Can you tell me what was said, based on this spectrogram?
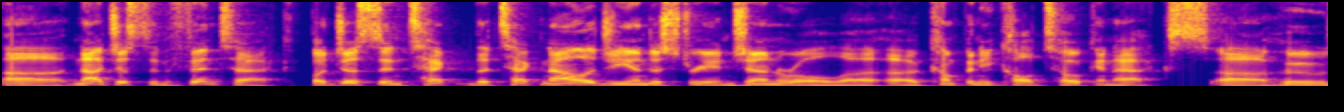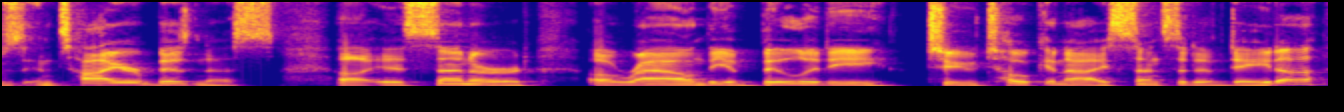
uh, not just in fintech, but just in tech, the technology industry in general, uh, a company called TokenEx, uh, whose entire business uh, is centered around the ability to tokenize sensitive data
